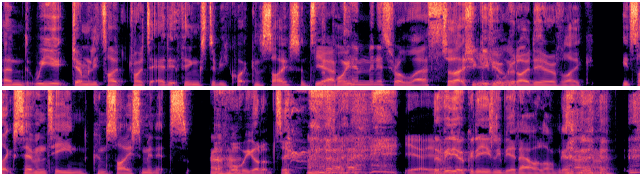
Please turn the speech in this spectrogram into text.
And we generally try, try to edit things to be quite concise and to Yeah, the point. 10 minutes or less. so that should give you a good idea of like, it's like 17 concise minutes of Uh-huh. what we got up to. yeah, yeah. The video could easily be an hour longer. Uh-huh.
